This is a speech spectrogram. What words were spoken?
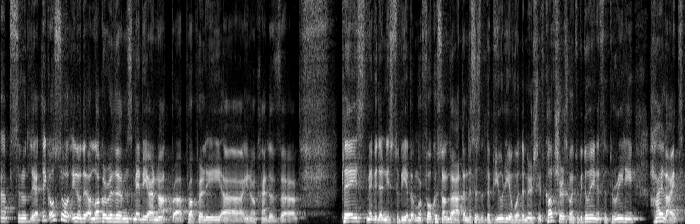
Absolutely, I think also you know the algorithms maybe are not uh, properly uh, you know kind of uh, placed. Maybe there needs to be a bit more focus on that. And this is the beauty of what the Ministry of Culture is going to be doing is to really highlight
